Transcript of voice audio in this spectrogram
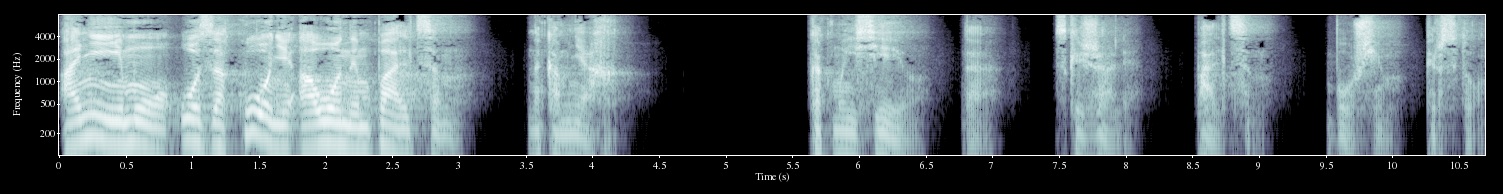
они ему о законе, а он им пальцем на камнях. Как Моисею, да, скрижали пальцем Божьим перстом.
